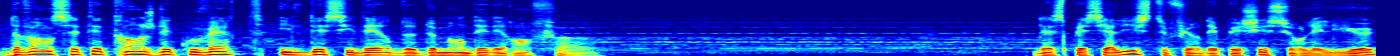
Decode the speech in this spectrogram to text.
Devant cette étrange découverte, ils décidèrent de demander des renforts. Des spécialistes furent dépêchés sur les lieux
